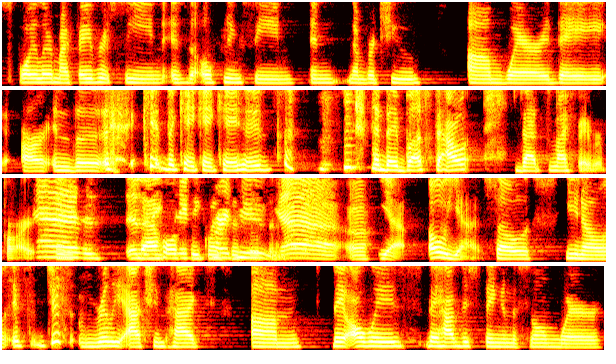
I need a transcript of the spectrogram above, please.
spoiler: my favorite scene is the opening scene in number two, um, where they are in the the KKK hoods and they bust out. That's my favorite part. Yes. And that whole sequence is so Yeah. Yeah. Oh yeah. So, you know, it's just really action packed. Um, they always they have this thing in the film where,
